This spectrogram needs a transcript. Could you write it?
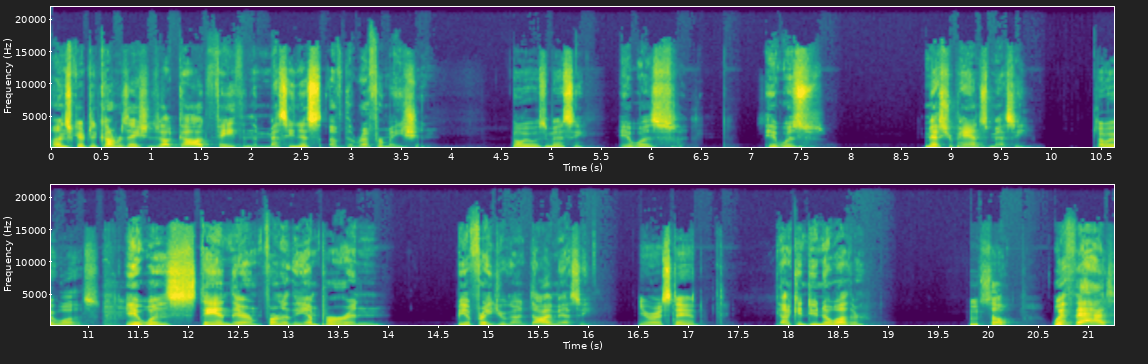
Unscripted conversations about God, faith, and the messiness of the Reformation. Oh, it was messy. It was, it was, mess your pants messy. Oh, it was. It was stand there in front of the emperor and be afraid you're going to die messy. Here I stand. I can do no other. Hmm. So, with that,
